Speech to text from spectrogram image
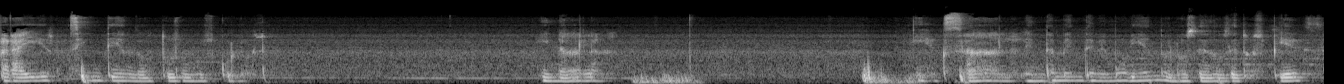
para ir sintiendo tus músculos. Inhala. Y exhala lentamente, ve moviendo los dedos de tus pies,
